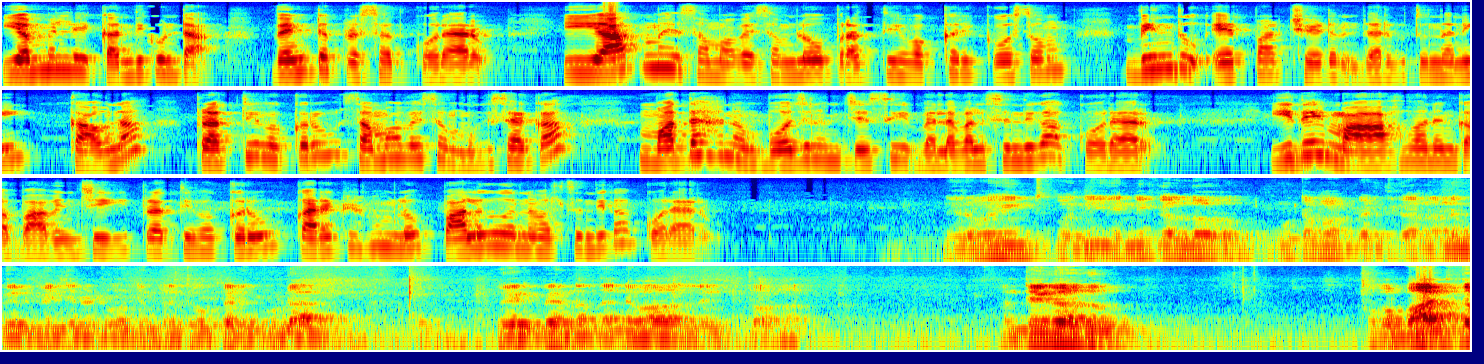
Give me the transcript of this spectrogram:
ఎమ్మెల్యే కందికుంట వెంకటప్రసాద్ కోరారు. ఈ ఆత్మీయ సమావేశంలో ప్రతి ఒక్కరి కోసం బిందు ఏర్పాటు చేయడం జరుగుతుందని కావున ప్రతి ఒక్కరూ సమావేశం ముగిశాక మధ్యాహ్నం భోజనం చేసి వెళ్ళవలసిందిగా కోరారు. ఇదే మా ఆహ్వానంగా భావించి ప్రతి ఒక్కరూ కార్యక్రమంలో పాల్గొనవలసిందిగా కోరారు. నిర్వహించుకొని ఎన్నికల్లో కూటమి అభ్యర్థిగా నన్ను గెలిపించినటువంటి ప్రతి ఒక్కరికి కూడా పేరు పేరున ధన్యవాదాలు తెలుపుతున్నాను. అంతేకాదు ఒక బాధ్యత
